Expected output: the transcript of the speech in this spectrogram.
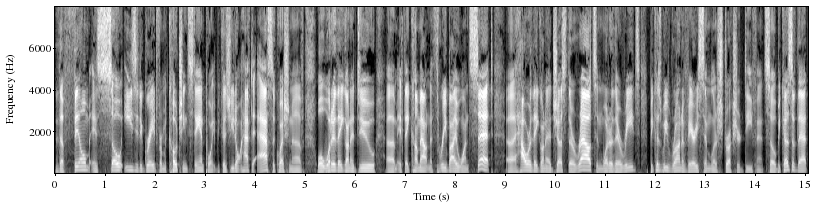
the film is so easy to grade from a coaching standpoint because you don't have to ask the question of, well, what are they going to do um, if they come out in a three by one set? Uh, how are they going to adjust their routes and what are their reads? Because we run a very similar structured defense. So, because of that,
